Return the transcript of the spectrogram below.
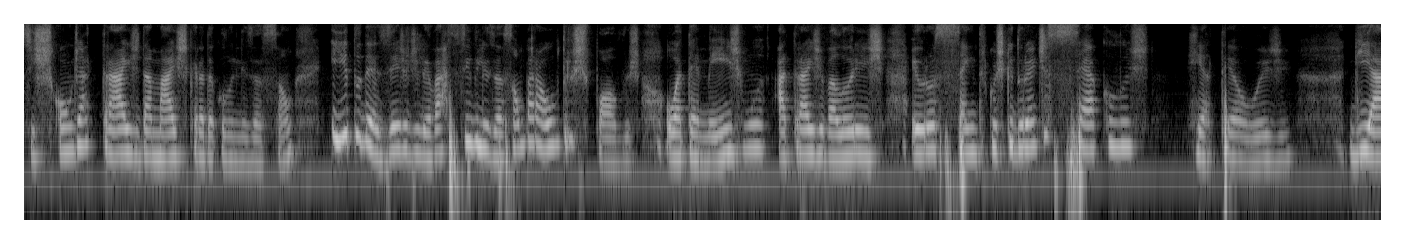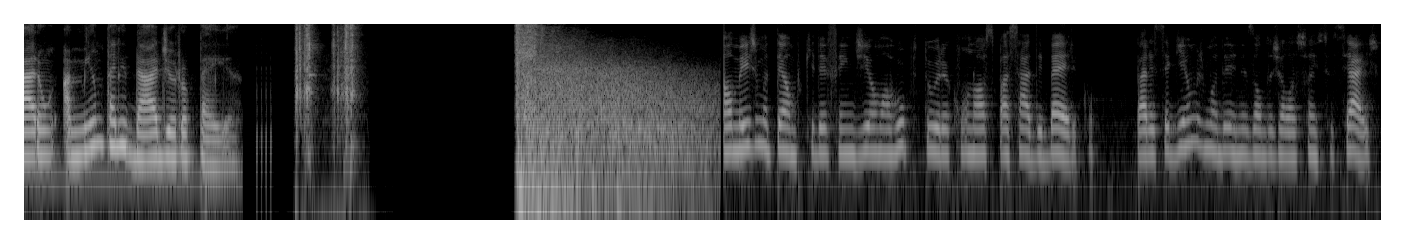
se esconde atrás da máscara da colonização e do desejo de levar civilização para outros povos, ou até mesmo atrás de valores eurocêntricos que durante séculos e até hoje guiaram a mentalidade europeia. Ao mesmo tempo que defendia uma ruptura com o nosso passado ibérico, para seguirmos modernizando as relações sociais,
